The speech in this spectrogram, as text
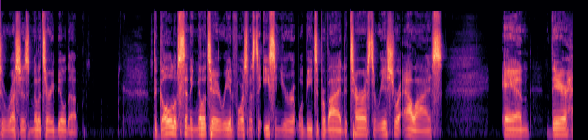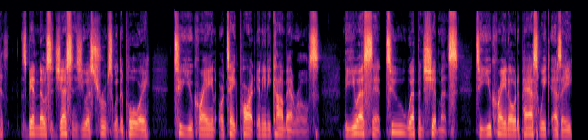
to Russia's military buildup. The goal of sending military reinforcements to Eastern Europe would be to provide deterrence to reassure allies, and there has been no suggestions U.S. troops would deploy to Ukraine or take part in any combat roles. The U.S. sent two weapon shipments to Ukraine over the past week as a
